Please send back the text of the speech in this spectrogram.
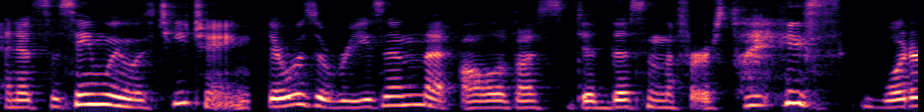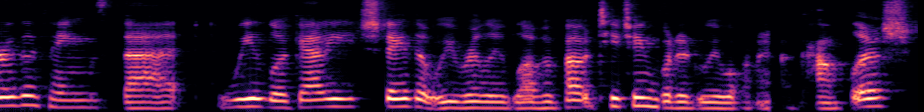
And it's the same way with teaching. There was a reason that all of us did this in the first place. what are the things that we look at each day that we really love about teaching? What did we want to accomplish?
